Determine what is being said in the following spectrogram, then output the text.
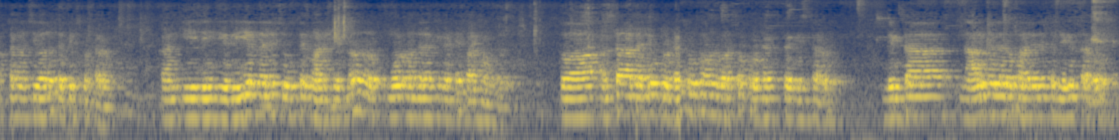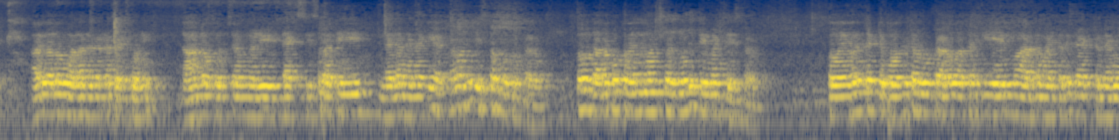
అక్కడ నుంచి వాళ్ళు తెప్పించుకుంటారు. కానీ దీనికి రియల్ వాల్యూ చూస్తే మార్కెట్లో మూడు వందలకి కంటే పైన ఉంటుంది. సో అంత వాల్యూ ప్రొడక్ట్ టూ థౌసండ్ వరకు ప్రొడక్ట్ ఇస్తారు. మిగతా నాలుగు వేల రూపాయలు ఏదైతే మిగులుతారో అవి వాళ్ళు వాళ్ళ దగ్గర పెట్టుకొని దాంట్లో కొంచెం మరి ట్యాక్స్ ప్రతి నెల నెలకి అట్లా వాళ్ళు తీసుకోపోతుంటారు. సో దాదాపు ట్వెల్వ్ మంత్స్ వరకు పేమెంట్ చేస్తారు. సో ఎవరైతే డిపాజిటర్ ఉంటాడో అతనికి ఏం అర్థమవుతుంది దట్ నేను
